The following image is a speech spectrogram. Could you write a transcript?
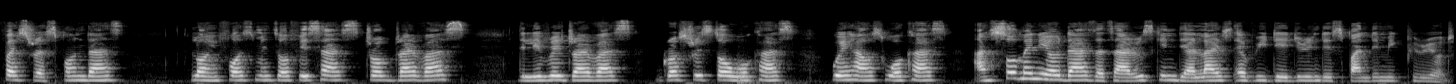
first responders, law enforcement officers, truck drivers, delivery drivers, grocery store workers, warehouse workers, and so many others that are risking their lives every day during this pandemic period.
